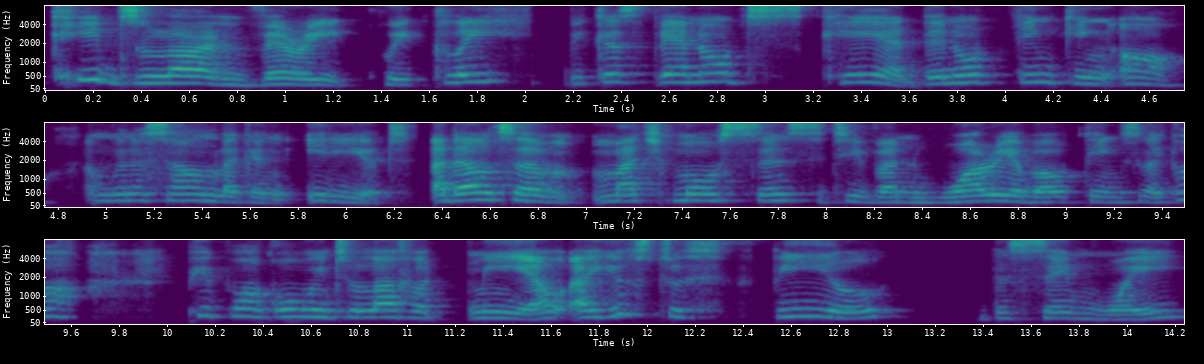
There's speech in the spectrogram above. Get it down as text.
kids learn very quickly because they're not scared. They're not thinking oh i'm going to sound like an idiot. Adults are much more sensitive and worry about things like oh people are going to laugh at me. I, I used to feel the same way.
